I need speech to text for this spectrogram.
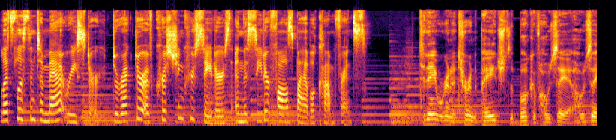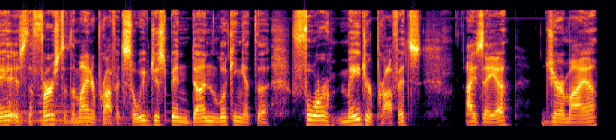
Let's listen to Matt Reisetter, Director of Christian Crusaders and the Cedar Falls Bible Conference. Today we're going to turn the page to the book of Hosea. Hosea is the first of the minor prophets. So we've just been done looking at the four major prophets Isaiah, Jeremiah,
